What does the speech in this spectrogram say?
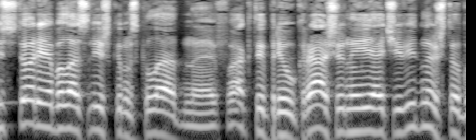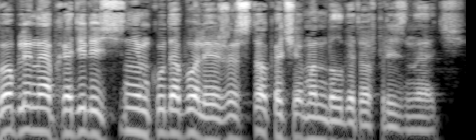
история была слишком складная, факты приукрашены, и очевидно, что гоблины обходились с ним куда более жестоко, чем он был готов признать».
